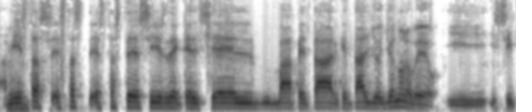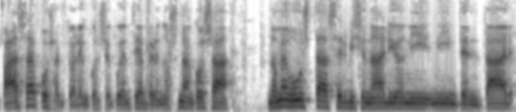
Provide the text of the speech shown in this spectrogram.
A mí estas, estas, estas tesis de que el Shell va a petar, qué tal, yo, yo no lo veo. Y, y si pasa, pues actuaré en consecuencia, pero no es una cosa, no me gusta ser visionario ni, ni intentar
